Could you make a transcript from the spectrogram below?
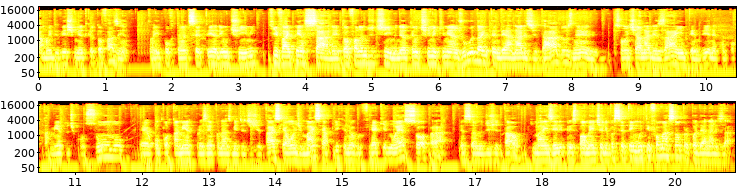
tamanho do investimento que eu estou fazendo. Então é importante você ter ali um time que vai pensar, né? Então falando de time, né? Eu tenho um time que me ajuda a entender a análise de dados, né? Principalmente analisar e entender, né? Comportamento de consumo, é, o comportamento, por exemplo, nas mídias digitais, que é onde mais se aplica, né? O Hack não é só para pensar no digital, mas ele principalmente ali você tem muita informação para poder analisar.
